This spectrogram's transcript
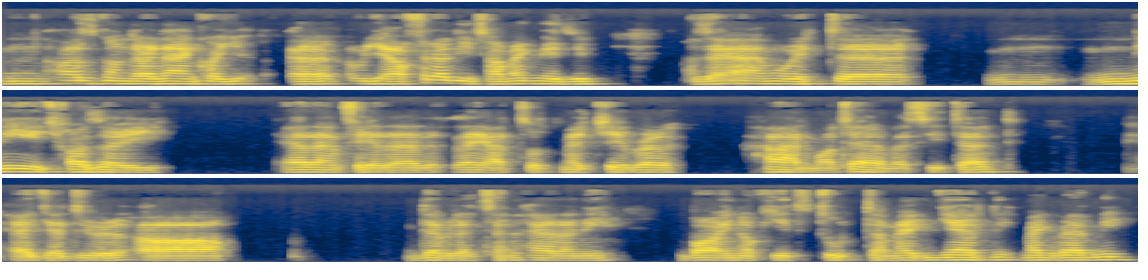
Mm, azt gondolnánk, hogy ugye a Fredit, ha megnézzük, az elmúlt négy hazai ellenfélel lejátszott meccséből hármat elveszített, egyedül a Debrecen elleni bajnokit tudta megnyerni, megverni,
